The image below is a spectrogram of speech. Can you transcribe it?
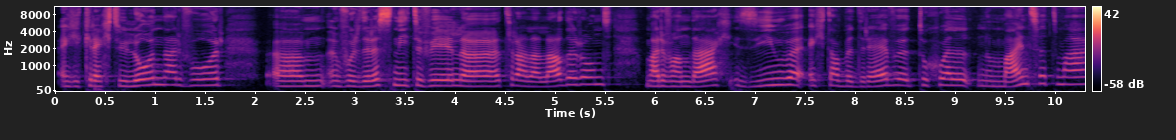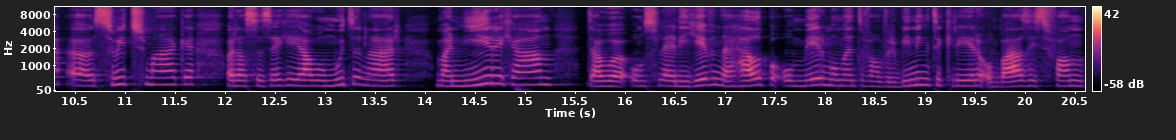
en je krijgt je loon daarvoor. Um, en voor de rest niet te veel uh, tralala er rond. Maar vandaag zien we echt dat bedrijven toch wel een mindset uh, switch maken. Waar dat ze zeggen, ja, we moeten naar manieren gaan dat we ons leidinggevende helpen om meer momenten van verbinding te creëren op basis van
